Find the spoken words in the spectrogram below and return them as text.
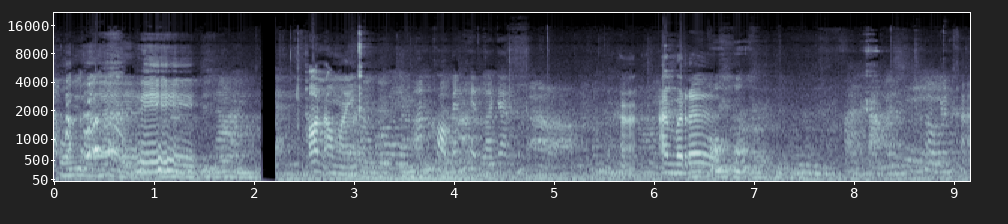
กนี่อ้อนเอาไหมอันขอเป็นเห็ดละกันฮะอันเบอร์เรอร์ขอบคุณค่ะ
